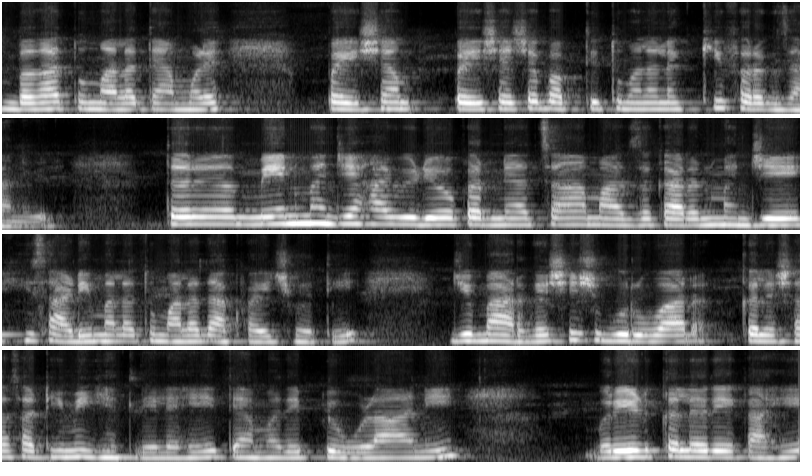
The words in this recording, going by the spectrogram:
बघा तुम्हाला त्यामुळे पैशा पैशाच्या बाबतीत तुम्हाला नक्की फरक जाणवेल. तर मेन म्हणजे हा व्हिडिओ करण्याचा माझं कारण म्हणजे ही साडी मला तुम्हाला दाखवायची होती जी मार्गशीर्ष गुरुवार कलशासाठी मी घेतलेली आहे. त्यामध्ये पिवळा आणि रेड कलर एक आहे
